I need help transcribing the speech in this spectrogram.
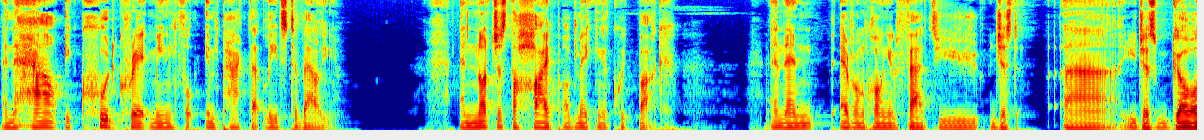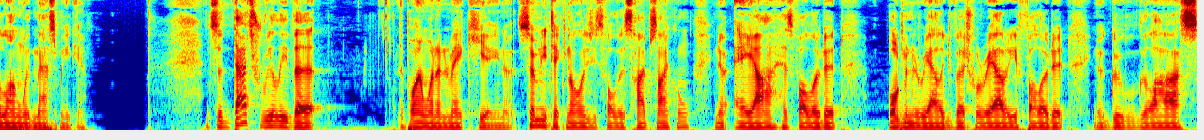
and how it could create meaningful impact that leads to value. And not just the hype of making a quick buck and then everyone calling it fads. You just uh, you just go along with mass media. And so that's really the the point I wanted to make here. You know, so many technologies follow this hype cycle. You know, AR has followed it. Augmented reality, virtual reality followed it. You know, Google Glass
